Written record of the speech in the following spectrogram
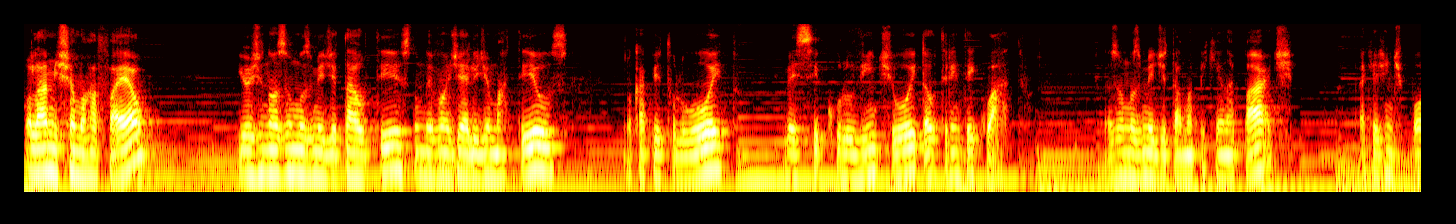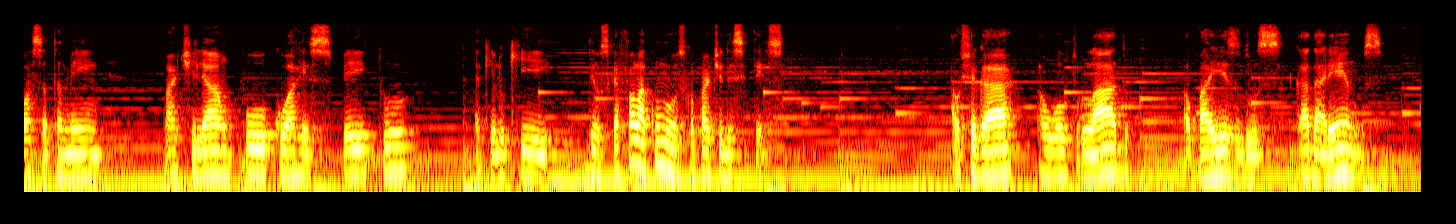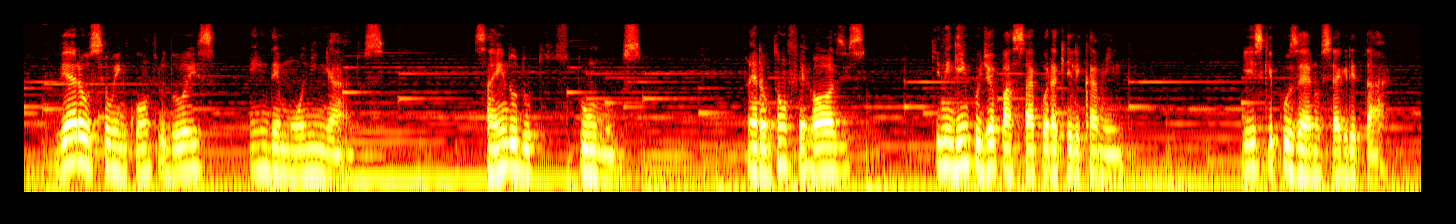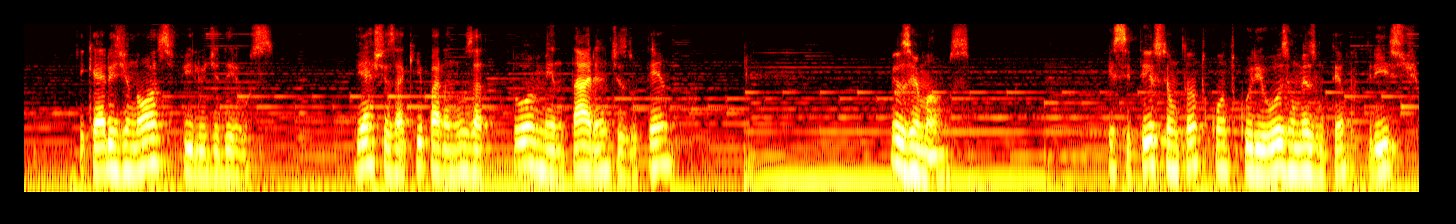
Olá, me chamo Rafael e hoje nós vamos meditar o texto no Evangelho de Mateus, no capítulo 8, versículo 28 ao 34. Nós vamos meditar uma pequena parte para que a gente possa também partilhar um pouco a respeito daquilo que Deus quer falar conosco a partir desse texto. Ao chegar ao outro lado, ao país dos Gadarenos, vieram ao seu encontro dois endemoninhados, saindo dos túmulos. Eram tão ferozes que ninguém podia passar por aquele caminho. E eis que puseram-se a gritar: Que queres de nós, filho de Deus? Viestes aqui para nos atormentar antes do tempo? Meus irmãos, esse texto é um tanto quanto curioso e ao mesmo tempo triste.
